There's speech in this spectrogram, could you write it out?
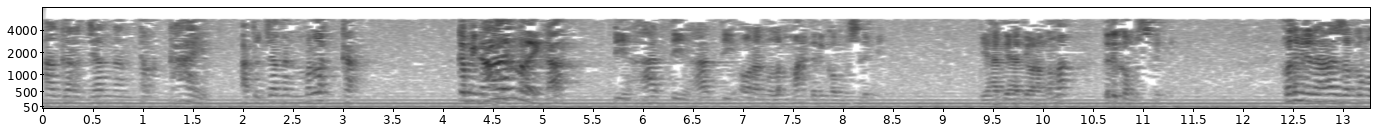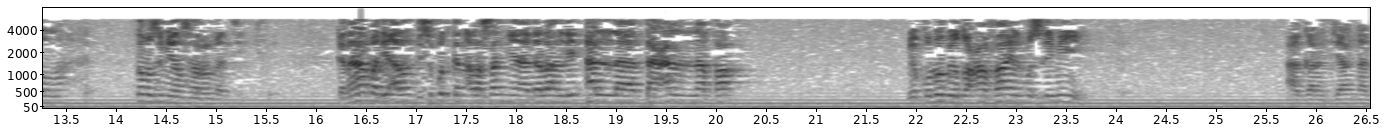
agar jangan terkait atau jangan melekat kebid'ahan mereka di hati-hati orang lemah dari kaum muslimin di hati-hati orang lemah dari kaum muslimin. Kaum muslimin yang saya hormati. Kenapa di, disebutkan alasannya adalah li alla ta'allaqa bi qulubi du'afa'il muslimin agar jangan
